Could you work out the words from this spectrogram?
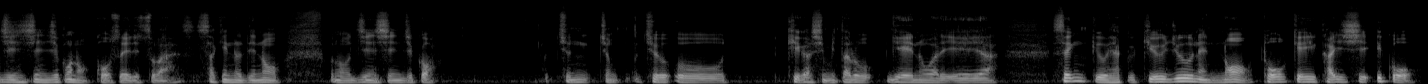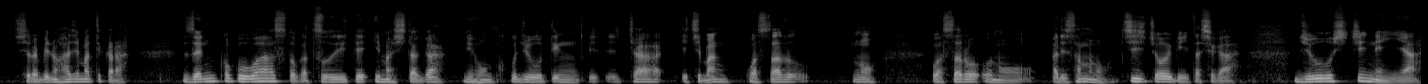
人身事故の構成率は先のりのの人身事故中中気がしみたる芸の割合や1990年の統計開始以降調べの始まってから全国ワーストが続いていましたが日本国重点じゃ一番ワッサルのワッサルのありさまの知事長いびいたしが17年や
